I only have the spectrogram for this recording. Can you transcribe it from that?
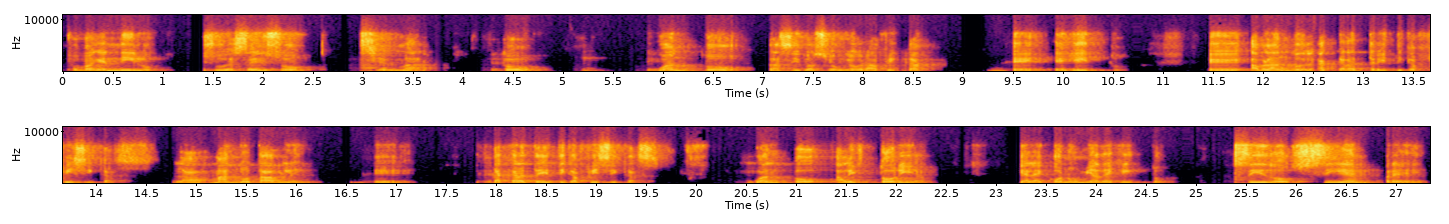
que forman el Nilo y su descenso hacia el mar. Esto en cuanto a la situación geográfica de Egipto. Eh, hablando de las características físicas, la más notable de estas características físicas en cuanto a la historia y a la economía de Egipto ha sido siempre,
